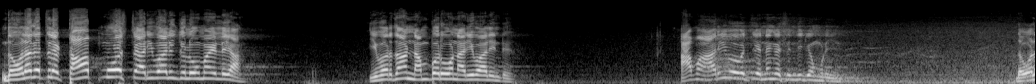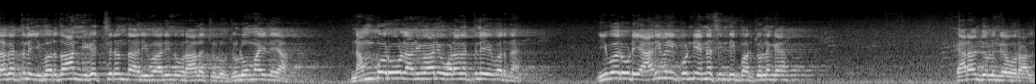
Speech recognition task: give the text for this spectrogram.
இந்த உலகத்தில் டாப் மோஸ்ட் அறிவாளின்னு சொல்லுவோமா இல்லையா? இவர் தான் நம்பர் ஒன் அறிவாளிண்டு அவன் அறிவை வச்சு என்னங்க சிந்திக்க முடியும்? இந்த உலகத்தில் இவர் தான் மிகச்சிறந்த அறிவாளின்னு ஒரு ஆளை சொல்லுவோம். சொல்லுவோமா இல்லையா? நம்பர் ஒன் அறிவாளி உலகத்திலே இவர் தான் இவருடைய அறிவை கொண்டு என்ன சிந்திப்பார் சொல்லுங்க? யாராவது சொல்லுங்க ஒரு ஆள்.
